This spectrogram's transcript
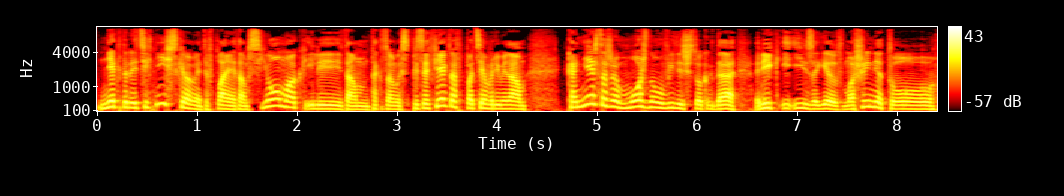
некоторые технические моменты в плане там съемок или там так называемых спецэффектов по тем временам, конечно же, можно увидеть, что когда Рик и Ильза едут в машине, то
